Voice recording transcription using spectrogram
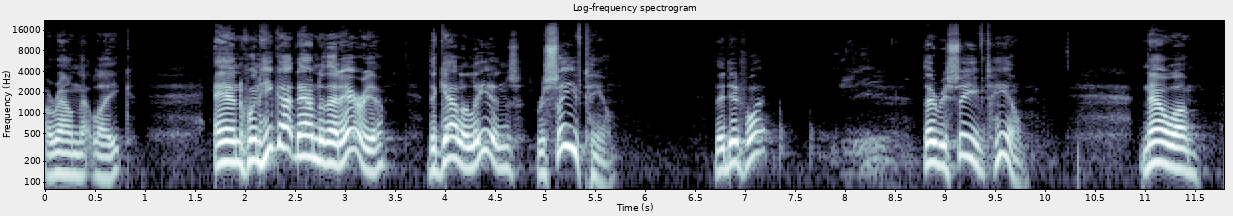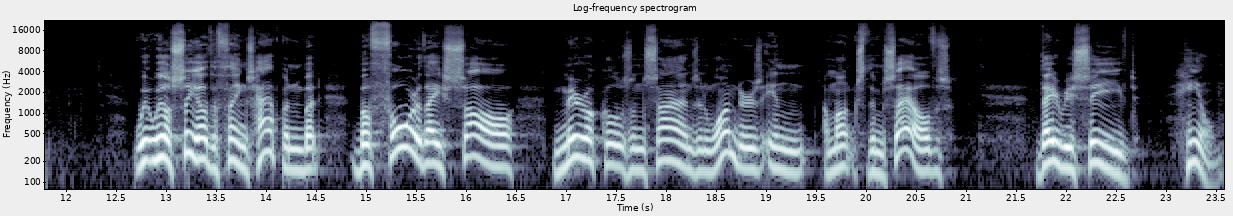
around that lake. And when he got down to that area, the Galileans received him. They did what? Received. They received him. Now, uh, we, we'll see other things happen, but before they saw miracles and signs and wonders in amongst themselves, they received him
